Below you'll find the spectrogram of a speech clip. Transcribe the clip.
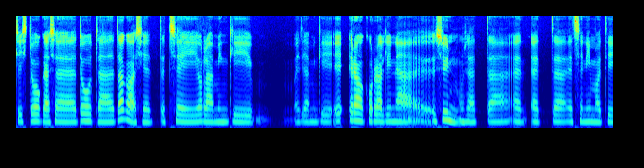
siis tooge see toode tagasi, et, et see ei ole mingi ma ei tea, mingi e-, erakorraline sündmus, et, et, et, see niimoodi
